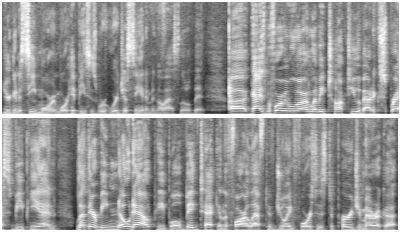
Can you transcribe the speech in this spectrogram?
you're going to see more and more hippies as we're, we're just seeing him in the last little bit. Uh, guys, before we move on, let me talk to you about ExpressVPN. Let there be no doubt, people, big tech and the far left have joined forces to purge America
